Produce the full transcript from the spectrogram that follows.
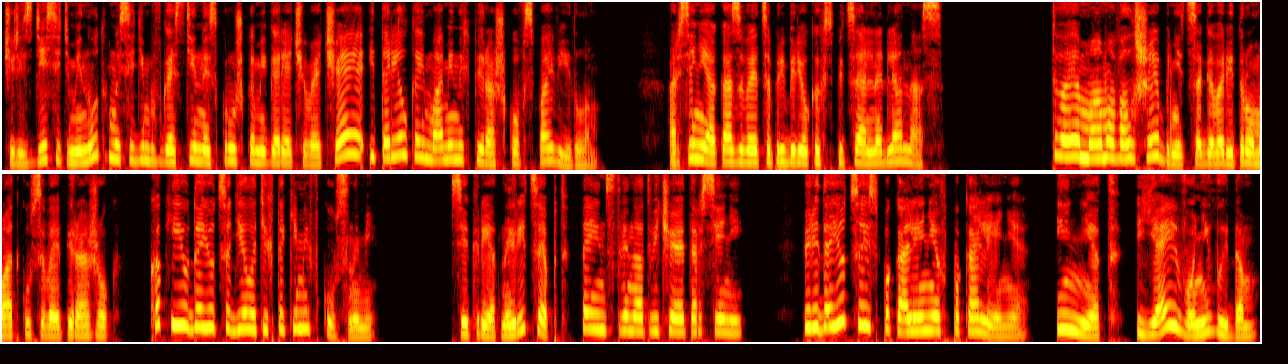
Через 10 минут мы сидим в гостиной с кружками горячего чая и тарелкой маминых пирожков с повидлом. Арсений, оказывается, приберег их специально для нас. «Твоя мама волшебница», — говорит Рома, откусывая пирожок. «Как ей удается делать их такими вкусными?» «Секретный рецепт», — таинственно отвечает Арсений. «Передается из поколения в поколение. И нет, я его не выдам».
